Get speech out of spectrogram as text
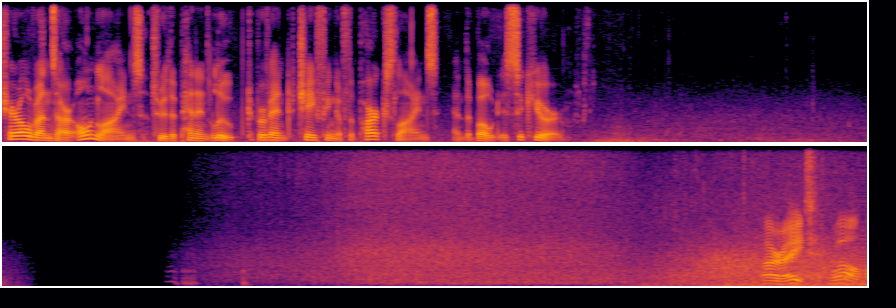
Sheryl runs our own lines through the pennant loop to prevent chafing of the park's lines, and the boat is secure. All right, well,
